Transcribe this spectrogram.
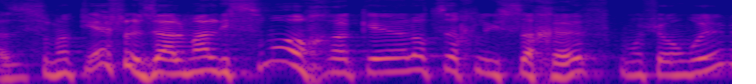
אז זאת אומרת, יש לזה על מה לסמוך, רק אה, לא צריך להיסחף, כמו שאומרים,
